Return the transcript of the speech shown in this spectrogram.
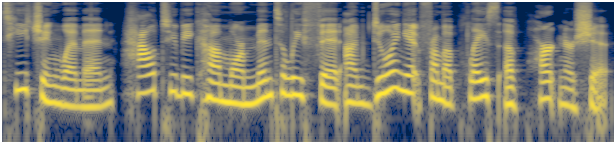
teaching women how to become more mentally fit, I'm doing it from a place of partnership.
